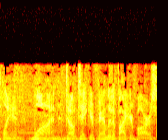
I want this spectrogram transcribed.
plan. One, don't take your family to biker bars.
